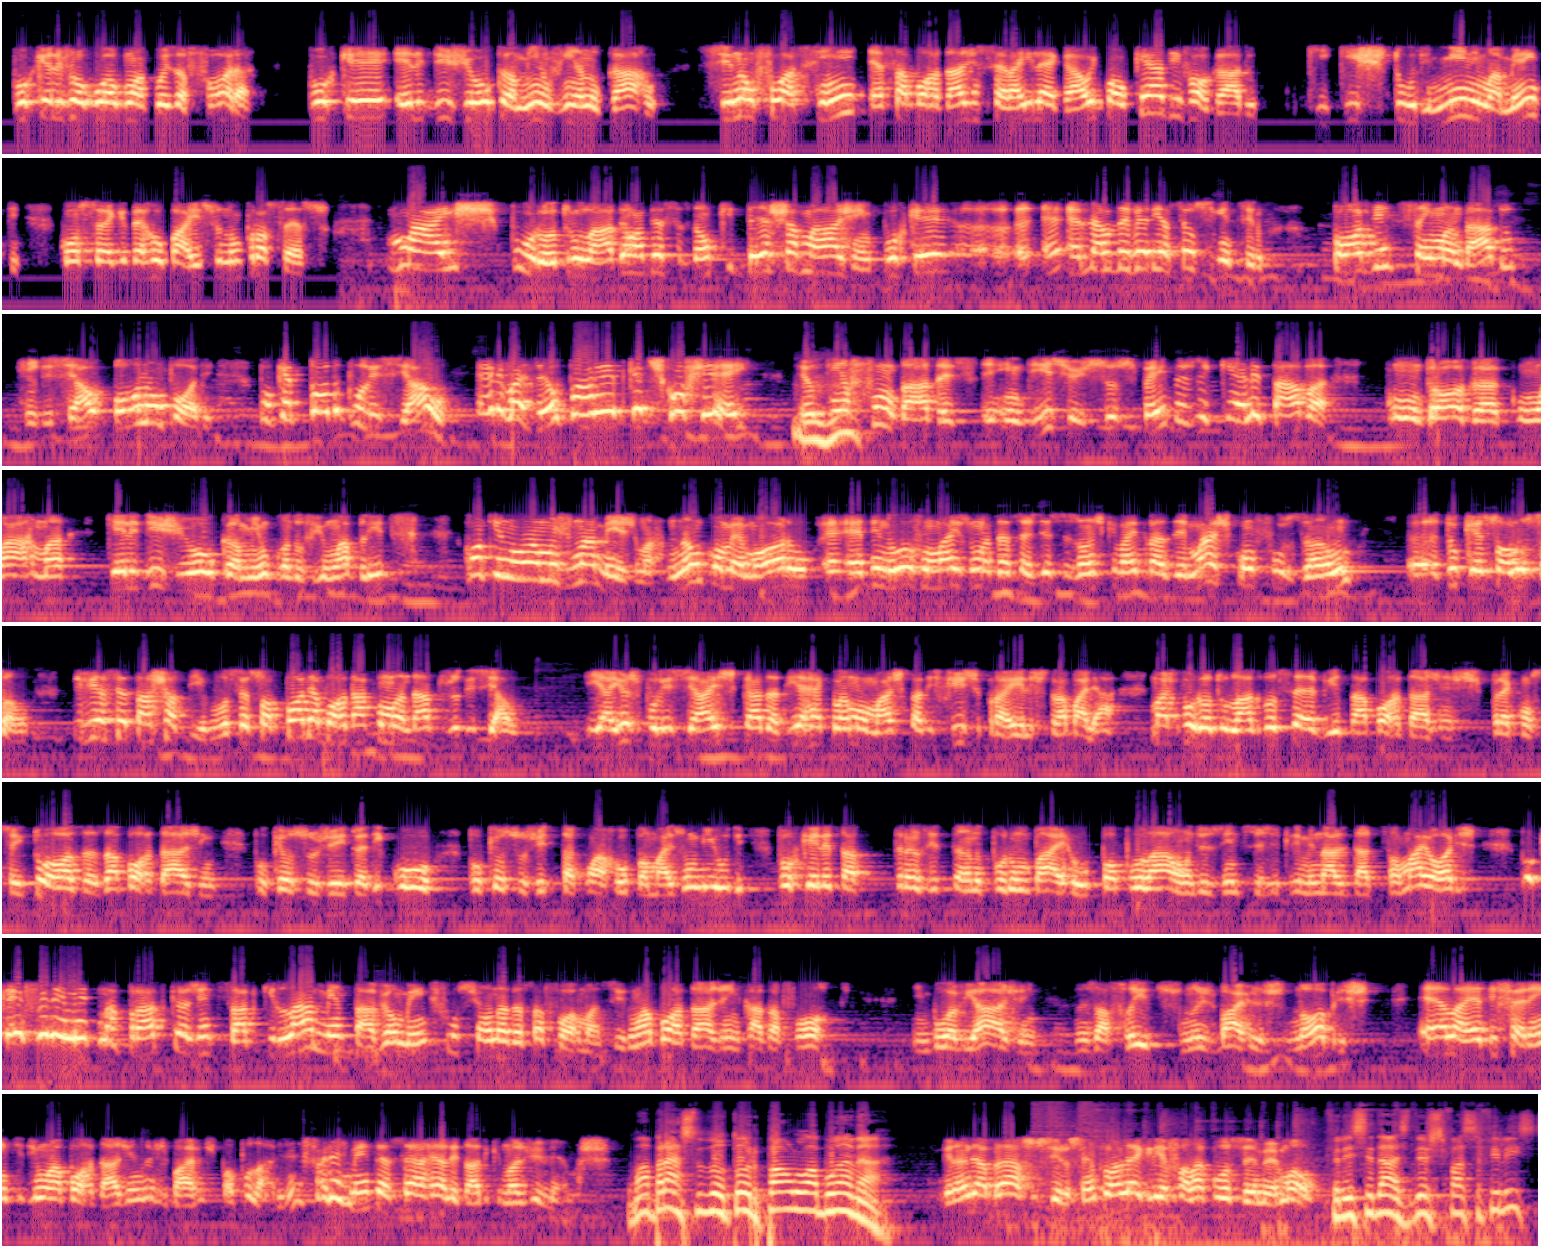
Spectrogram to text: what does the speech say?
porque ele jogou alguma coisa fora, porque ele desviou o caminho, vinha no carro. Se não for assim, essa abordagem será ilegal e qualquer advogado que, que estude minimamente consegue derrubar isso num processo. Mas, por outro lado, é uma decisão que deixa margem, porque uh, ela deveria ser o seguinte, Ciro, pode sem mandado judicial ou não pode. Porque todo policial, ele vai dizer, eu parei porque desconfiei. Eu uhum. tinha fundadas indícios, suspeitas de que ele estava com droga, com arma, que ele desviou o caminho quando viu uma blitz continuamos na mesma. Não comemoro, é, é, de novo mais uma dessas decisões que vai trazer mais confusão é, do que solução. Devia ser taxativo, você só pode abordar com mandato judicial. E aí os policiais cada dia reclamam mais que está difícil para eles trabalhar. Mas por outro lado você evita abordagens preconceituosas, abordagem porque o sujeito é de cor, porque o sujeito está com a roupa mais humilde, porque ele está transitando por um bairro popular onde os índices de criminalidade são maiores. Porque infelizmente na prática a gente sabe que lamentavelmente funciona dessa forma. Se uma abordagem em Casa Forte, em Boa Viagem, nos aflitos, nos bairros nobres, ela é diferente de uma abordagem nos bairros populares. Infelizmente, essa é a realidade que nós vivemos. Um abraço, doutor Paulo Abuana. Grande abraço, Ciro. Sempre uma alegria falar com você, meu irmão. Felicidades. Deus te faça feliz.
